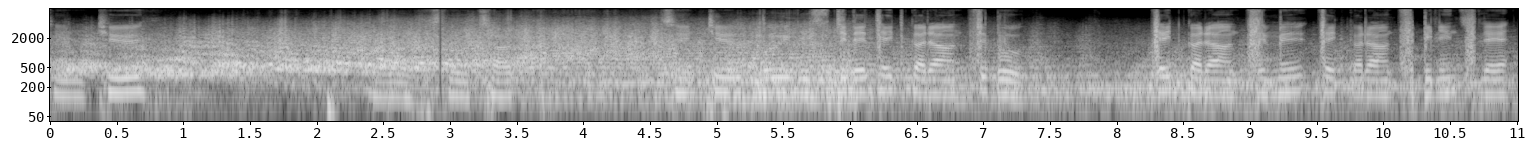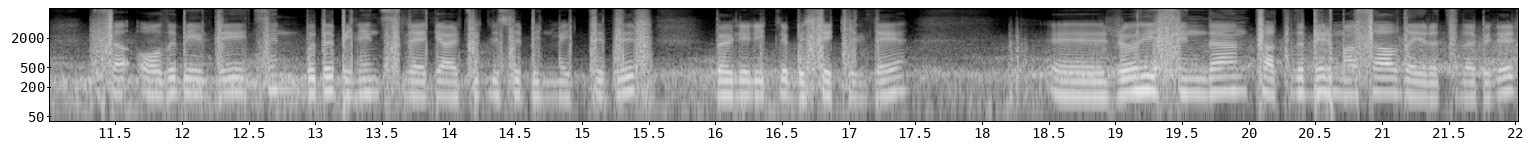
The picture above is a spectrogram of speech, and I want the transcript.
Çünkü ah, çünkü bu ilişkide tek garanti bu. Tek garantimi, tek garanti bilinçle olabildiği için bu da bilinçle gerçekleşebilmektedir. Böylelikle bir şekilde e, ruh işinden tatlı bir masal da yaratılabilir.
